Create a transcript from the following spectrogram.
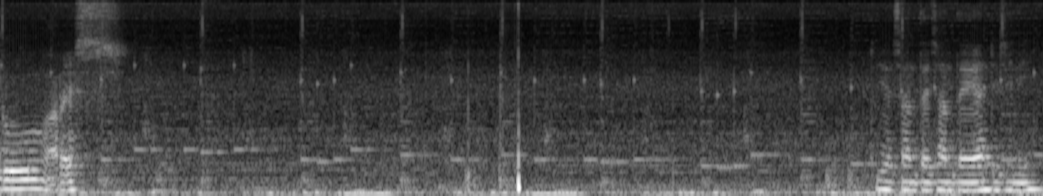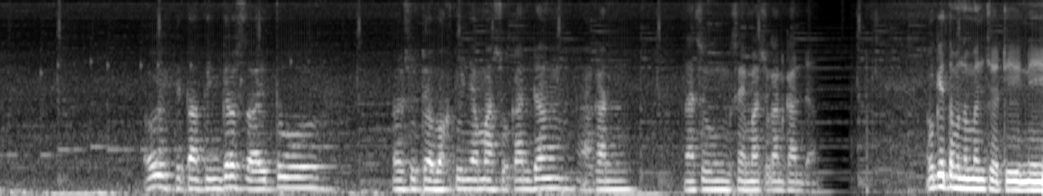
bro Ares. Dia santai-santaian di sini. Oh kita tinggal setelah itu kalau sudah waktunya masuk kandang akan langsung saya masukkan kandang. Oke teman-teman jadi ini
